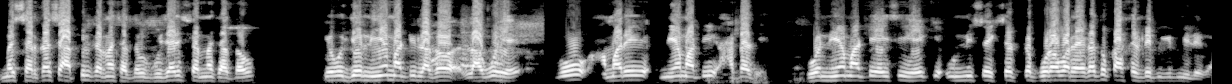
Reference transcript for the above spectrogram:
मैं सरकार से अपील करना चाहता हूँ, गुजारिश करना चाहता हूँ कि वो जो नियम आटी लगा है, वो हमारे नियम आटी हटा दे। वो नियम आटी ऐसी है कि उन्नीस का पुरावा रहेगा तो कास्ट सर्टिफिकेट मिलेगा।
